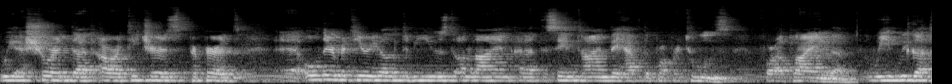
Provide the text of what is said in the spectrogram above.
we assured that our teachers prepared uh, all their material to be used online, and at the same time, they have the proper tools for applying them. We, we got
